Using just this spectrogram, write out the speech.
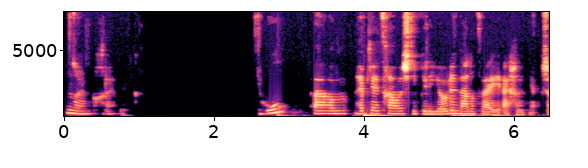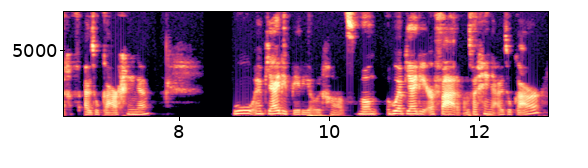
Nee, begrijp ik. Hoe ehm, heb jij trouwens die periode nadat wij eigenlijk, ja, zeg uit elkaar gingen? Hoe heb jij die periode gehad? Want hoe heb jij die ervaren? Want wij gingen uit elkaar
